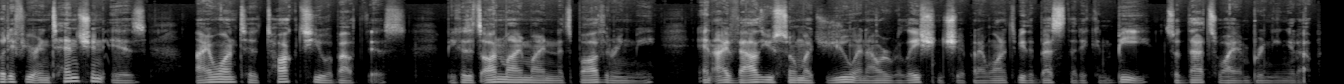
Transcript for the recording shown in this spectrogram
But if your intention is, I want to talk to you about this because it's on my mind and it's bothering me, and I value so much you and our relationship, and I want it to be the best that it can be, so that's why I'm bringing it up.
